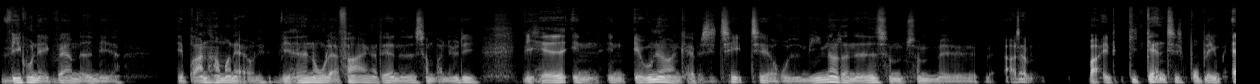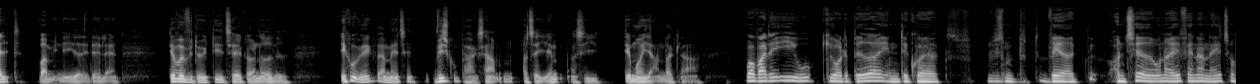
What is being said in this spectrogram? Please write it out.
Vi kunne ikke være med mere. Det er brandhammerne ærgerligt. Vi havde nogle erfaringer dernede, som var nyttige. Vi havde en, en evne og en kapacitet til at rydde miner dernede, som, som øh, altså, var et gigantisk problem. Alt var mineret i det land. Det var vi dygtige til at gøre noget ved. Det kunne vi ikke være med til. Vi skulle pakke sammen og tage hjem og sige, det må I andre klare. Hvor var det EU gjorde det bedre, end det kunne have ligesom, været håndteret under FN og NATO?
